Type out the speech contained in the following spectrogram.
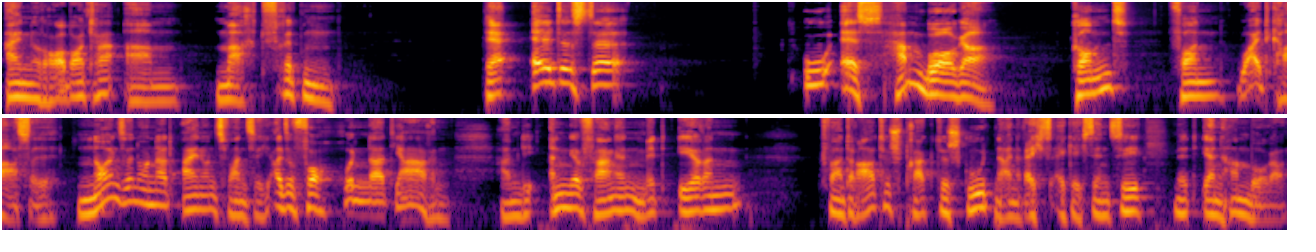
Ein Roboterarm macht Fritten. Der älteste US-Hamburger kommt von White Castle. 1921, also vor 100 Jahren, haben die angefangen mit ihren quadratisch praktisch gut, nein, rechtseckig sind sie, mit ihren Hamburger.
